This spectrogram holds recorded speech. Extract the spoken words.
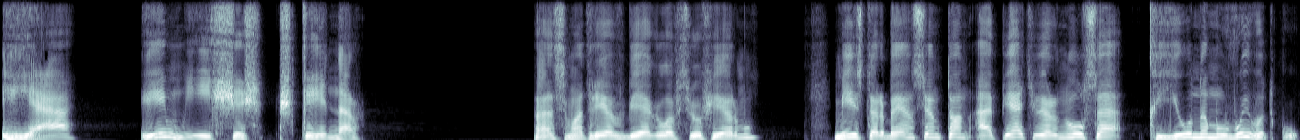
«Я и миссис Скиннер». Осмотрев бегло всю ферму, мистер Бенсингтон опять вернулся к юному выводку.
